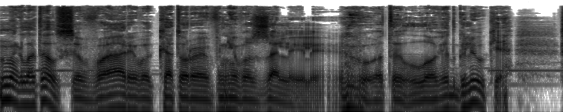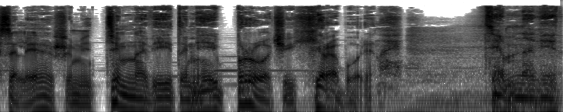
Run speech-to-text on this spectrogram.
Наглотался варево, которое в него залили, вот и ловит глюки с лешими, темновитыми и прочей херобориной. Темновид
